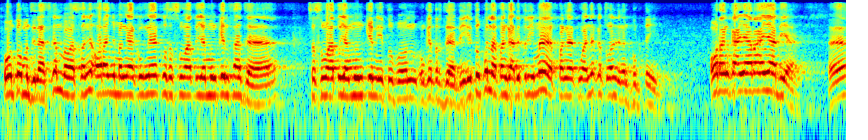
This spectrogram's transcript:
Untuk menjelaskan bahwasanya orang yang mengaku-ngaku sesuatu yang mungkin saja, sesuatu yang mungkin itu pun mungkin terjadi, itu pun apa enggak diterima pengakuannya kecuali dengan bukti. Orang kaya raya dia, eh,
